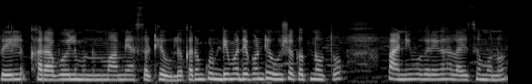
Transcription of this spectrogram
वेल खराब होईल म्हणून मग आम्ही असं ठेवलं. कारण कुंडीमध्ये पण ठेवू शकत नव्हतो. पाणी वगैरे घालायचं म्हणून.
